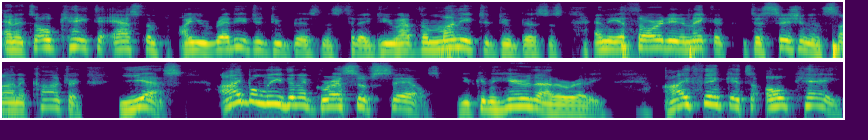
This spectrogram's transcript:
And it's okay to ask them, are you ready to do business today? Do you have the money to do business and the authority to make a decision and sign a contract? Yes, I believe in aggressive sales. You can hear that already. I think it's okay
